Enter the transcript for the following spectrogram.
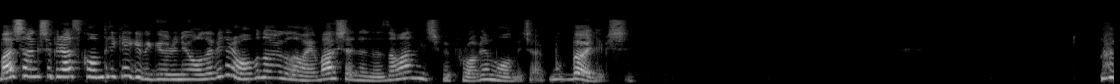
Başlangıçta biraz komplike gibi görünüyor olabilir ama bunu uygulamaya başladığınız zaman hiçbir problem olmayacak. Bu böyle bir şey.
